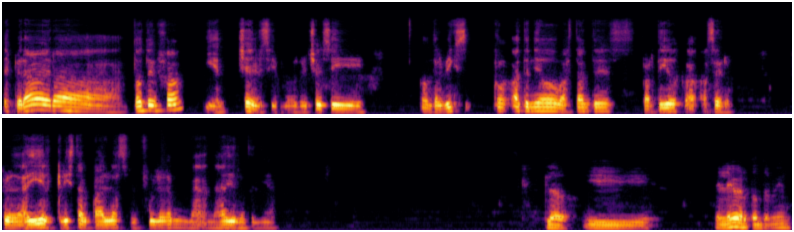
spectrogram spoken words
esperaba era Tottenham y el Chelsea, porque el Chelsea contra el Big ha tenido bastantes partidos a, cero. Pero de ahí el Crystal Palace, el Fulham, na- nadie lo tenía. Claro, y el Everton también,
